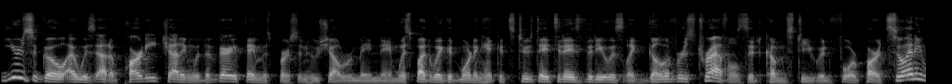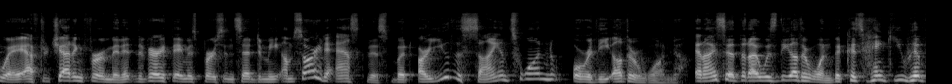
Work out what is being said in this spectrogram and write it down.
Years ago, I was at a party chatting with a very famous person who shall remain nameless. By the way, good morning, Hank. It's Tuesday. Today's video is like Gulliver's Travels. It comes to you in four parts. So, anyway, after chatting for a minute, the very famous person said to me, I'm sorry to ask this, but are you the science one or the other one? And I said that I was the other one because, Hank, you have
